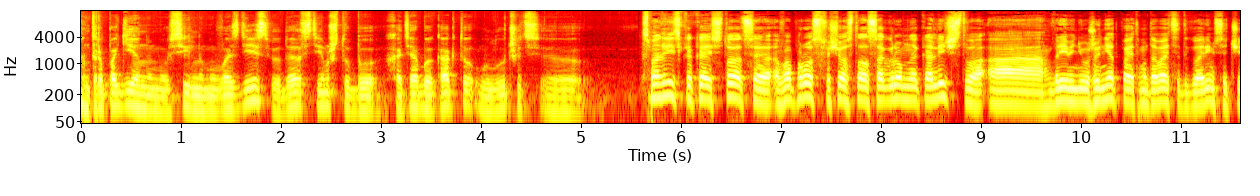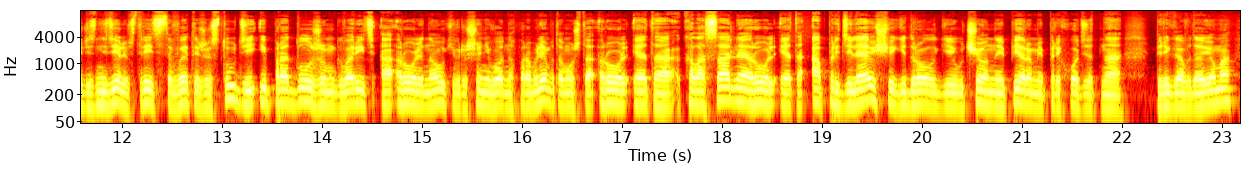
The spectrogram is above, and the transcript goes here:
антропогенному сильному воздействию, да, с тем, чтобы хотя бы как-то улучшить э, Смотрите, какая ситуация. Вопросов еще осталось огромное количество, а времени уже нет, поэтому давайте договоримся через неделю встретиться в этой же студии и продолжим говорить о роли науки в решении водных проблем, потому что роль это колоссальная, роль это определяющая. Гидрологи, ученые первыми приходят на берега водоема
